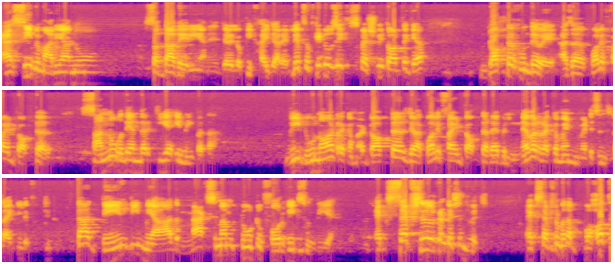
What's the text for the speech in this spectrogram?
ਐਸੀ ਬਿਮਾਰੀਆਂ ਨੂੰ ਸੱਦਾ ਦੇ ਰਹੀਆਂ ਨੇ ਜਿਹੜੇ ਲੋਕੀ ਖਾਈ ਜਾ ਰਹੇ ਲਿਵ 52 ਤੁਸੀਂ ਸਪੈਸ਼ਲੀ ਤੌਰ ਤੇ ਕਿਹਾ ਡਾਕਟਰ ਹੁੰਦੇ ਹੋਏ ਐਜ਼ ਅ ਕੁਆਲੀਫਾਈਡ ਡਾਕਟਰ ਸਾਨੂੰ ਉਹਦੇ ਅੰਦਰ ਕੀ ਹੈ ਇਹ ਨਹੀਂ ਪਤਾ। We do not recommend doctor ਜਿਹੜਾ ਕੁਆਲੀਫਾਈਡ ਡਾਕਟਰ ਹੈ, will never recommend medicines like Liv 52 ਤਾਂ ਦੇਣ ਦੀ ਮਿਆਦ ਮੈਕਸਿਮਮ 2 to 4 ਵੀਕਸ ਹੁੰਦੀ ਹੈ। ਐਕਸੈਪਸ਼ਨਲ ਕੰਡੀਸ਼ਨਸ ਵਿੱਚ। ਐਕਸੈਪਸ਼ਨ ਮਤਲਬ ਬਹੁਤ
